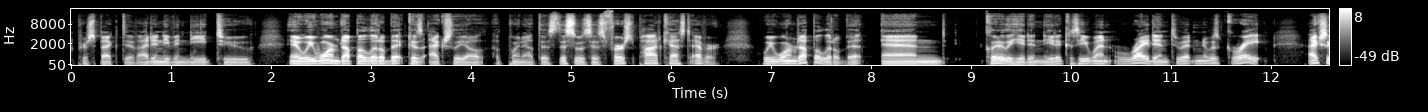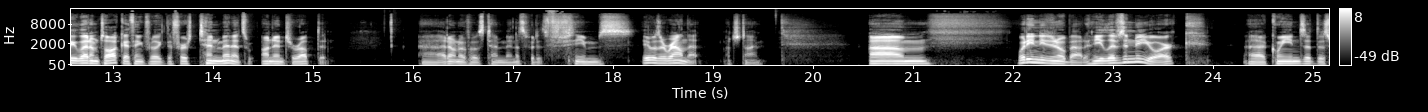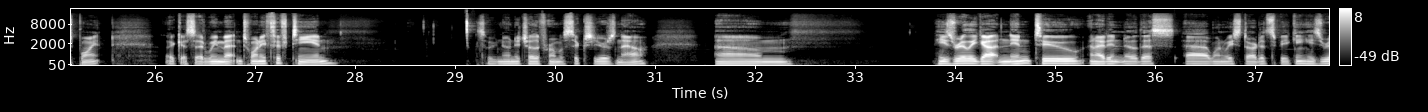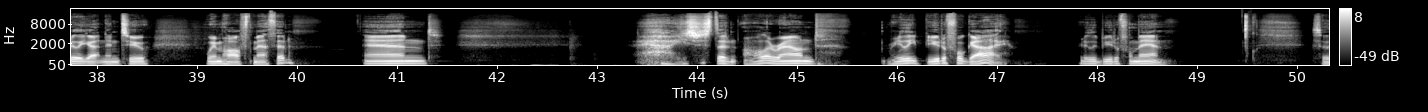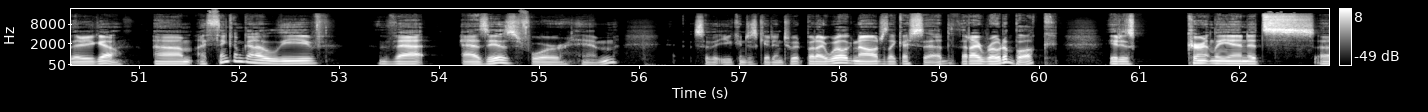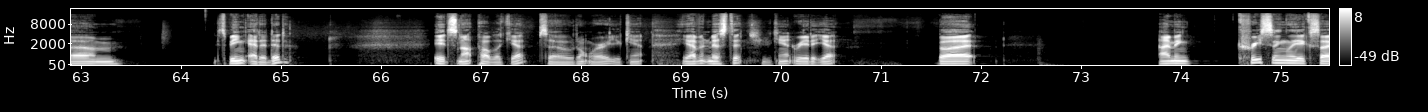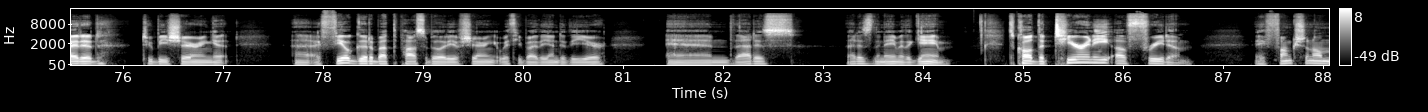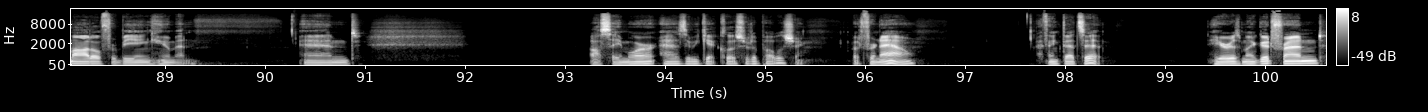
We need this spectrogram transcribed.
perspective. I didn't even need to. You know, we warmed up a little bit because actually, I'll, I'll point out this. This was his first podcast ever. We warmed up a little bit, and clearly he didn't need it because he went right into it, and it was great. I actually let him talk. I think for like the first ten minutes uninterrupted. Uh, I don't know if it was ten minutes, but it seems it was around that much time. Um, what do you need to know about him? He lives in New York, uh, Queens at this point. Like I said, we met in 2015. So we've known each other for almost six years now. Um, he's really gotten into, and I didn't know this uh, when we started speaking, he's really gotten into Wim Hof method. And he's just an all around really beautiful guy, really beautiful man. So there you go. Um, I think I'm going to leave that as is for him so that you can just get into it. But I will acknowledge, like I said, that I wrote a book. It is currently in its um, it's being edited. It's not public yet, so don't worry. You can't you haven't missed it. You can't read it yet. But I'm increasingly excited to be sharing it. Uh, I feel good about the possibility of sharing it with you by the end of the year, and that is that is the name of the game. It's called The Tyranny of Freedom, a functional model for being human. And I'll say more as we get closer to publishing. But for now, I think that's it. Here is my good friend,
